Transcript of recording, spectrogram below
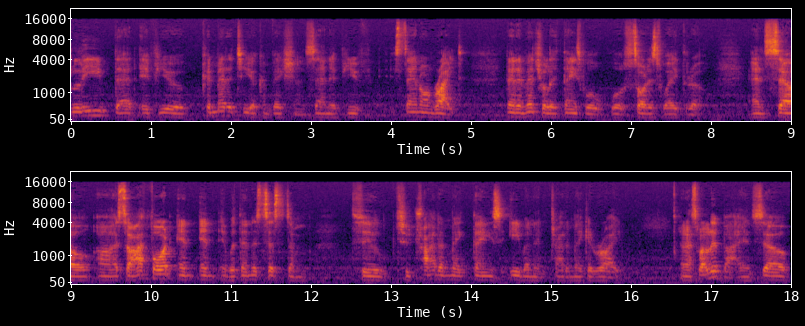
believe that if you're committed to your convictions and if you stand on right, then eventually things will, will sort its way through. And so, uh, so I fought in, in, within the system to to try to make things even and try to make it right, and that's what I live by. And so,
